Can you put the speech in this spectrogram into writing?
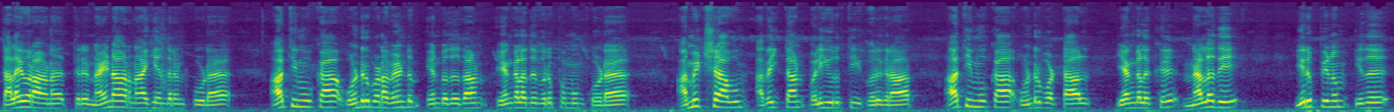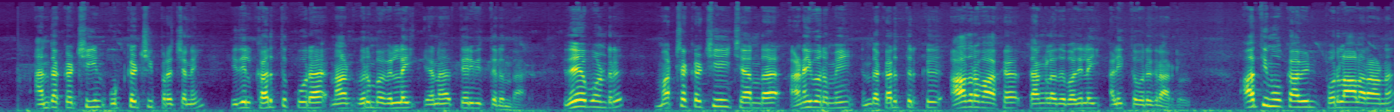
தலைவரான திரு நயனார் நாகேந்திரன் கூட அதிமுக ஒன்றுபட வேண்டும் என்பதுதான் எங்களது விருப்பமும் கூட. அமித்ஷாவும் அதைத்தான் வலியுறுத்தி வருகிறார். அதிமுக ஒன்றுபட்டால் எங்களுக்கு நல்லதே. இருப்பினும் இது அந்த கட்சியின் உட்கட்சி பிரச்சனை. இதில் கருத்து கூற நான் விரும்பவில்லை என தெரிவித்திருந்தார். இதேபோன்று மற்ற கட்சியைச் சேர்ந்த அனைவருமே இந்த கருத்திற்கு ஆதரவாக தங்களது பதிலை அளித்து வருகிறார்கள். அதிமுகவின் பொருளாளரான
